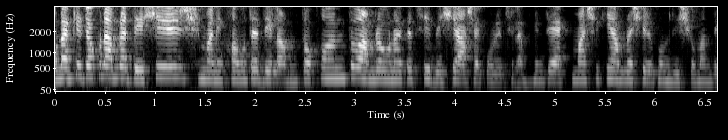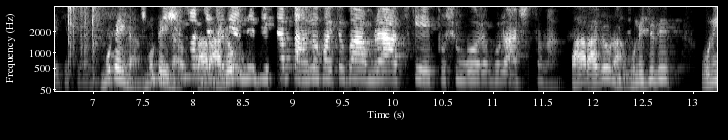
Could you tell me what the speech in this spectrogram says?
ওনাকে যখন আমরা দেশের মানে ক্ষমতা দিলাম তখন তো আমরা ওনার কাছে বেশি আশা করেছিলাম কিন্তু এক মাসে কি আমরা সেরকম দৃশ্যমান দেখেছিলাম? মোটেই না মোটেই না। তার আগেও আমরা দেখতাম তাহলে হয়তো বা আমরা আজকে এই প্রসঙ্গগুলো আসতো না। তার আগেও না উনি যদি উনি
